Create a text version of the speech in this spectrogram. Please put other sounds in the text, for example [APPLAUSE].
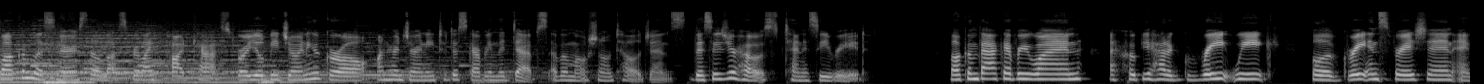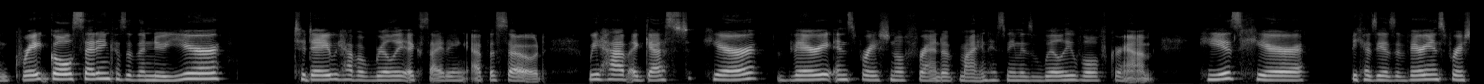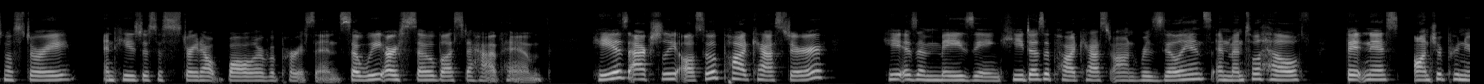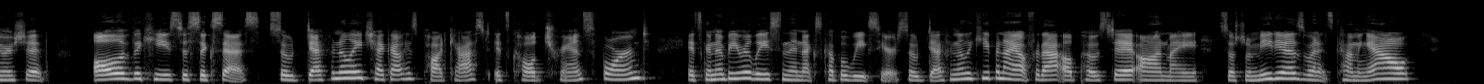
Welcome, listeners, to the Lust for Life podcast, where you'll be joining a girl on her journey to discovering the depths of emotional intelligence. This is your host, Tennessee Reed. Welcome back, everyone. I hope you had a great week full of great inspiration and great goal setting because of the new year. Today, we have a really exciting episode. We have a guest here, very inspirational friend of mine. His name is Willie Wolfgramm. He is here because he has a very inspirational story and he's just a straight out baller of a person. So we are so blessed to have him. He is actually also a podcaster. He is amazing. He does a podcast on resilience and mental health, fitness, entrepreneurship, all of the keys to success. So definitely check out his podcast. It's called Transformed. It's going to be released in the next couple weeks here. So definitely keep an eye out for that. I'll post it on my social medias when it's coming out,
